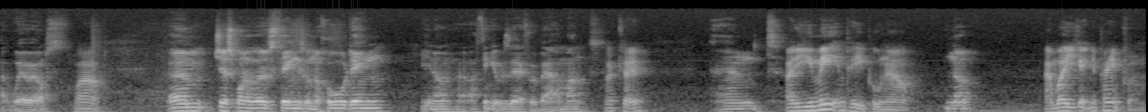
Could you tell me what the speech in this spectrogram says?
Like where else? wow Um, just one of those things on the hoarding. You know, I think it was there for about a month, okay and and are you meeting people now no, and where are you getting your paint from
